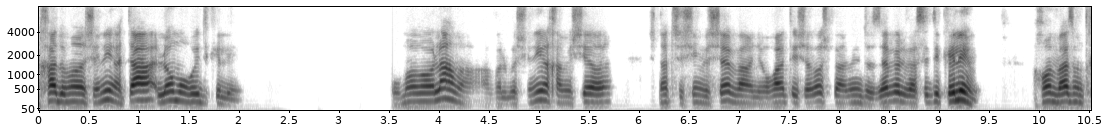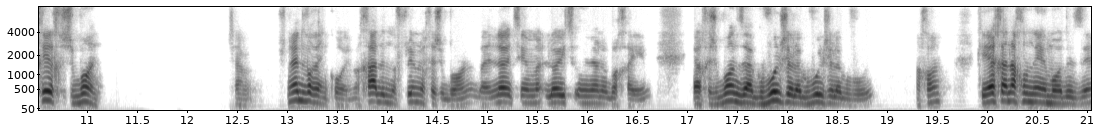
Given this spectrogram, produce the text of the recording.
אחד אומר לשני, אתה לא מוריד כלים. הוא אומר לו, למה? אבל בשני לחמישי, שנת 67, אני הורדתי שלוש פעמים את הזבל ועשיתי כלים, נכון? ואז מתחיל חשבון. עכשיו, שני דברים קורים. אחד, הם נופלים לחשבון, והם לא יצאו, לא יצאו ממנו בחיים, כי החשבון זה הגבול של הגבול של הגבול, נכון? כי איך אנחנו נאמוד את זה?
